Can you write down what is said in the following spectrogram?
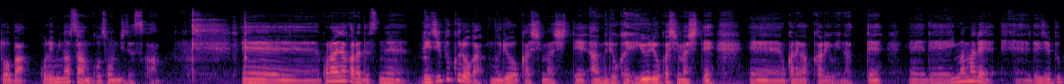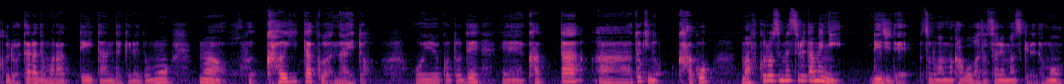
言葉。これ皆さんご存知ですか？えー、この間からですね、レジ袋が無料化しまして、あ、無料化、有料化しまして、えー、お金がかかるようになって、えー、で、今まで、えレジ袋タダでもらっていたんだけれども、まあ、買いたくはないということで、え買った時のカゴ、まあ、袋詰めするためにレジでそのままカゴを渡されますけれども、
